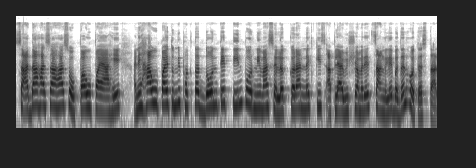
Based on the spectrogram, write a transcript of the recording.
साधा हासा हा सोपा उपाय आहे. आणि हा उपाय तुम्ही फक्त दोन ते तीन पौर्णिमा सलग करा. नक्कीच आपल्या आयुष्यामध्ये चांगले बदल होत असतात.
